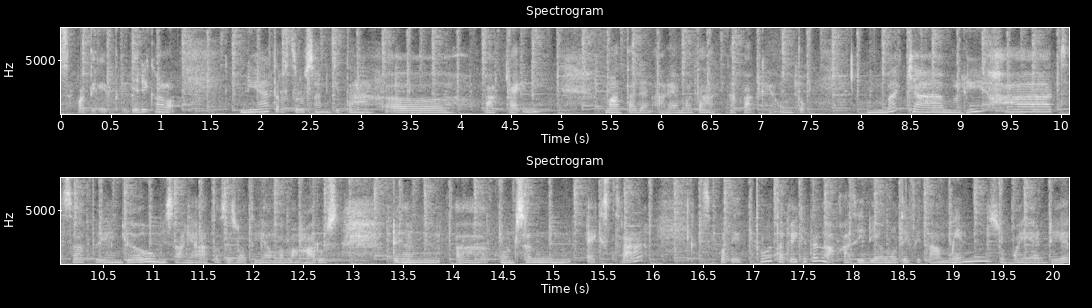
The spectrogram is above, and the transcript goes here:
seperti itu. Jadi kalau dia terus-terusan kita uh, pakai ini mata dan area mata kita pakai untuk membaca, melihat sesuatu yang jauh misalnya atau sesuatu yang memang harus dengan uh, concern ekstra seperti itu tapi kita nggak kasih dia multivitamin supaya dia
